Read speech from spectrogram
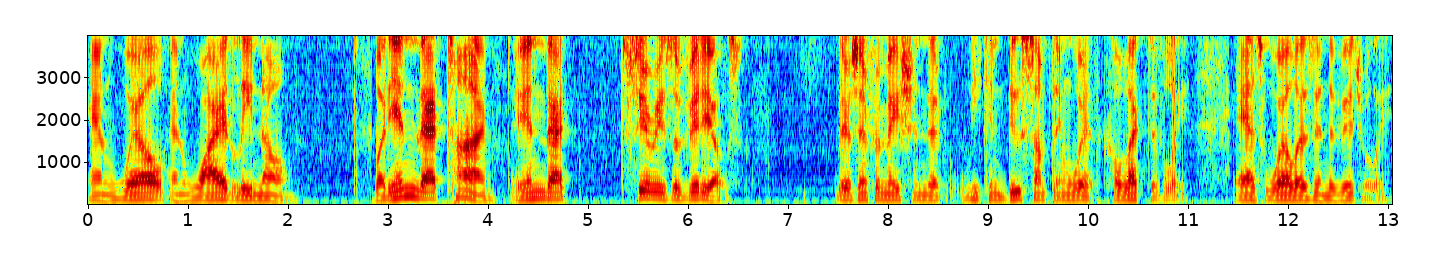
and well and widely known. But in that time, in that series of videos, there's information that we can do something with collectively as well as individually.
